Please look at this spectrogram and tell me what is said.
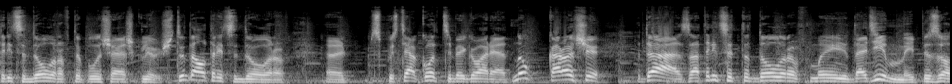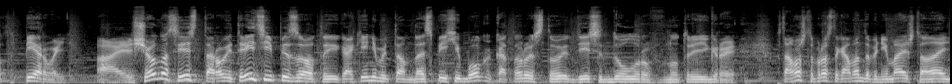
30 долларов ты получаешь ключ. Ты дал 30 долларов. Э, спустя год тебе говорят, ну, короче, да, за 30 долларов мы дадим эпизод первый. А еще у нас есть второй и третий эпизод и какие-нибудь там доспехи бога, которые стоят 10 долларов внутри игры. Потому что просто команда понимает, что она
